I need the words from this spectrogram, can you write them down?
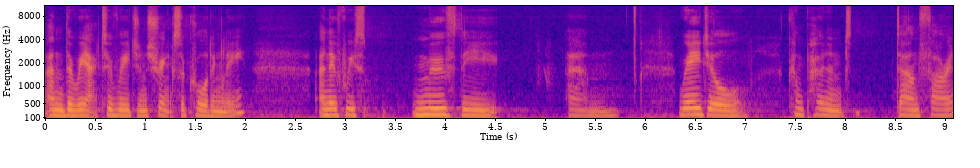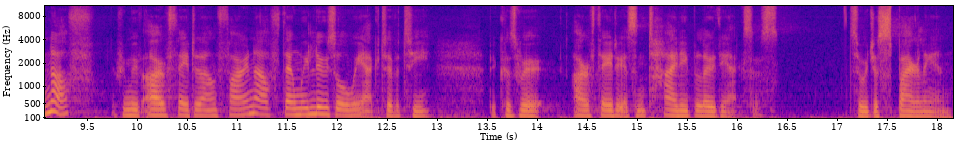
And the reactive region shrinks accordingly. And if we move the um, radial component down far enough, if we move r of theta down far enough, then we lose all reactivity because we're, r of theta is entirely below the axis. So we're just spiraling in.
